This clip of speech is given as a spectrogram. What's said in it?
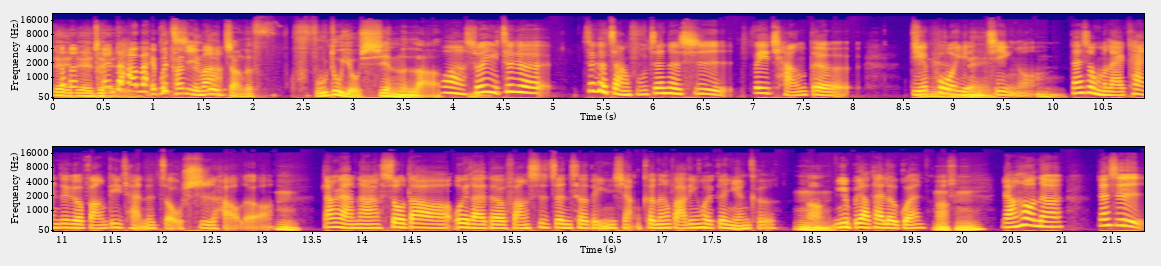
对对对，大家买不起嘛，它能够涨的幅度有限了啦。哇，所以这个这个涨幅真的是非常的。跌破眼镜哦，嗯、但是我们来看这个房地产的走势好了哦，嗯，当然啦、啊，受到未来的房市政策的影响，可能法令会更严苛啊、你也不要太乐观。啊。嗯、然后呢，但是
